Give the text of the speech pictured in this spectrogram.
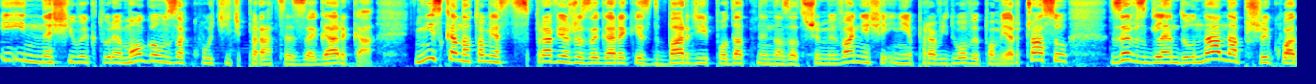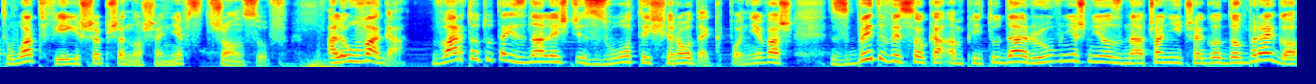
i inne siły, które mogą zakłócić pracę zegarka. Niska natomiast sprawia, że zegarek jest bardziej podatny na zatrzymywanie się i nieprawidłowy pomiar czasu ze względu na na przykład łatwiejsze przenoszenie wstrząsów. Ale uwaga! Warto tutaj znaleźć złoty środek, ponieważ zbyt wysoka amplituda również nie oznacza niczego dobrego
